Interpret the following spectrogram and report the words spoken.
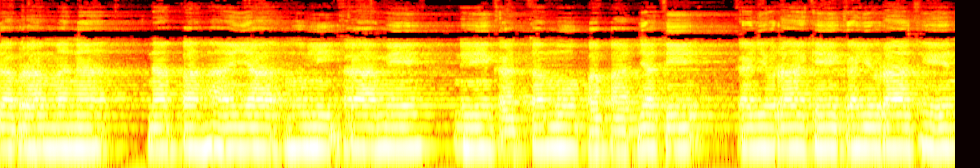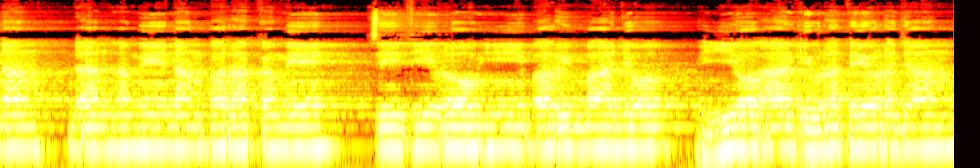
ดาบรมณะนัปหายะมุนิกาเมนิกัตตมุปปัจยติกายุราเกกายุราเทนังดันหเมนังปรกเมสิทิโลหิปริบาโย Iyo akirate rajam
